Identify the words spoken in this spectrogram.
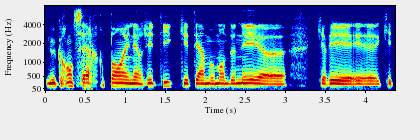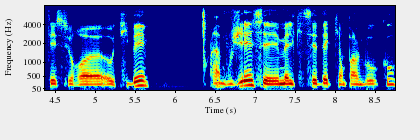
le grand serpent énergétique qui était à un moment donné, euh, qui, avait, euh, était sur, au Tibet, a bougé. C'est Melchisedec qui en parle beaucoup.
